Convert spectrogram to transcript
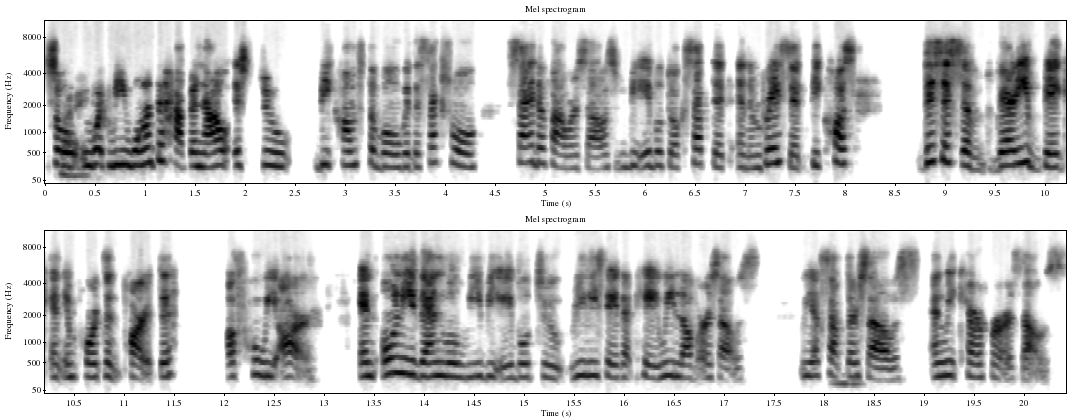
So right. what we want to happen now is to be comfortable with the sexual side of ourselves be able to accept it and embrace it because this is a very big and important part of who we are and only then will we be able to really say that, hey, we love ourselves, we accept mm-hmm. ourselves, and we care for ourselves.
